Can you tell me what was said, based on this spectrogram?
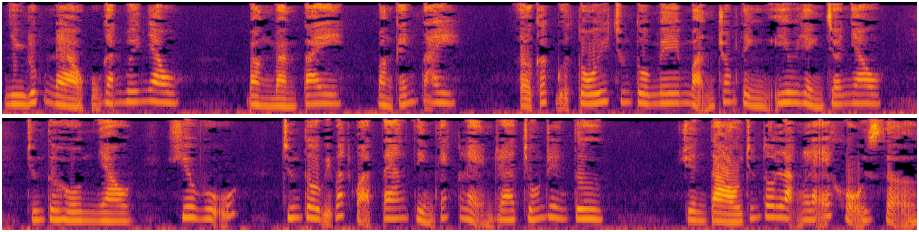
nhưng lúc nào cũng gắn với nhau, bằng bàn tay, bằng cánh tay. Ở các bữa tối, chúng tôi mê mẩn trong tình yêu dành cho nhau. Chúng tôi hôn nhau, khiêu vũ, chúng tôi bị bắt quả tang tìm cách lẻn ra trốn riêng tư. Trên tàu, chúng tôi lặng lẽ khổ sở,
